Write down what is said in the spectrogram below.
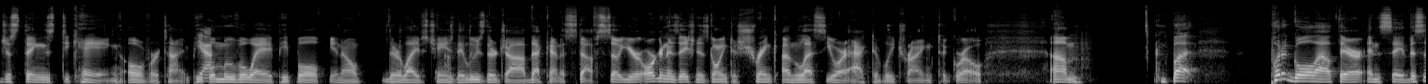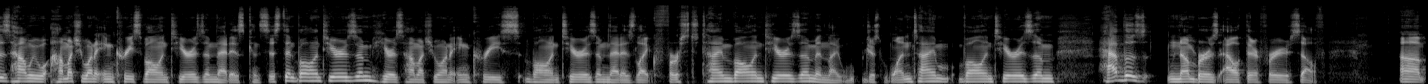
just things decaying over time. People Yeah. move away. People, you know, their lives change. They lose their job. That kind of stuff. So your organization is going to shrink unless you are actively trying to grow. Um, but put a goal out there and say this is how we how much you want to increase volunteerism that is consistent volunteerism here's how much you want to increase volunteerism that is like first time volunteerism and like just one time volunteerism have those numbers out there for yourself um,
